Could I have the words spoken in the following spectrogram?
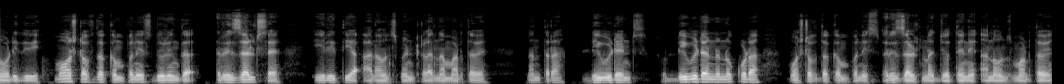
ನೋಡಿದೀವಿ. Most of the companies during the results ಈ ರೀತಿಯ ಅನೌನ್ಸ್ಮೆಂಟ್ ಗಳನ್ನ ಮಾಡ್ತವೆ. ನಂತರ ಡಿವಿಡೆಂಡ್ಸ್ ಡಿವಿಡೆಂಡ್ ಅನ್ನು ಕೂಡ ಮೋಸ್ಟ್ ಆಫ್ ದ ಕಂಪನೀಸ್ ರಿಸಲ್ಟ್ನ ಜೊತೆನೆ ಅನೌನ್ಸ್ ಮಾಡ್ತವೆ.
